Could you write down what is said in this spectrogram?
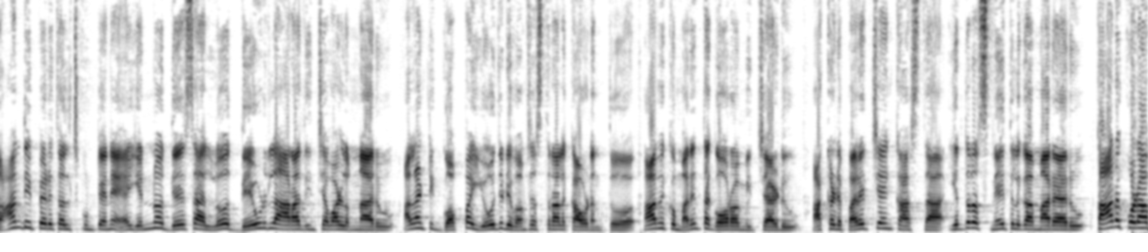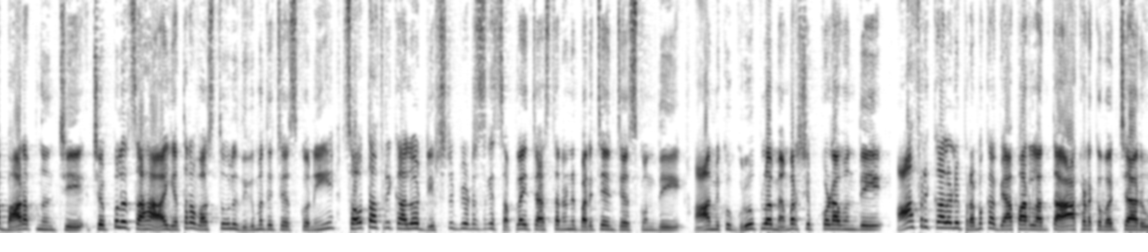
గాంధీ పేరు తలుచుకుంటేనే ఎన్నో దేశాల్లో దేవుడిలా ఆరాధించే వాళ్ళు ఉన్నారు అలాంటి గొప్ప యోధుడి వంశస్థురాలు కావడంతో ఆమెకు మరింత గౌరవం ఇచ్చాడు. అక్కడి పరిచయం కాస్త ఇద్దరు స్నేహితులుగా మారారు. తాను కూడా భారత్ నుంచి చెప్పులు సహా ఇతర వస్తువులు దిగుమతి చేసుకుని సౌత్ ఆఫ్రికాలో డిస్ట్రిబ్యూటర్స్కి సప్లై చేస్తానని పరిచయం చేసుకుంది. ఆమెకు గ్రూప్లో మెంబర్షిప్ కూడా ఉంది. ఆఫ్రికాలోని ప్రముఖ వ్యాపారులంతా అక్కడికి వచ్చారు.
